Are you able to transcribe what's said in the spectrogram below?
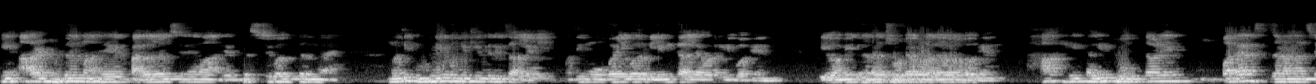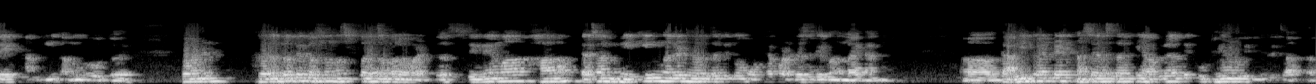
की आर्ट फिल्म आहे पॅरल सिनेमा आहे फेस्टिवल फिल्म आहे. मग ती कुठेही बघितली तरी चालेल. मग ती मोबाईलवर लिंक आल्यावर मी बघेन. किंवा मी घरात छोट्या पडद्यावर बघेन. हा हे काही ठोकताळे बऱ्याच जणांचे आम्ही अनुभवतोय. पण खरं तर ते तसं नसतं असं मला वाटतं. सिनेमा हा त्याच्या मेकिंगमध्ये ठरतं की तो मोठ्या पडद्यासाठी बनलाय का नाही. काही कंटेंट असे असतात की आपल्याला ते कुठेही बघितले जातात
